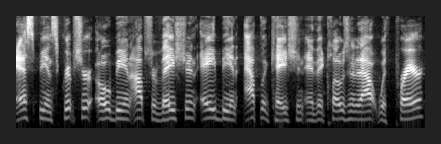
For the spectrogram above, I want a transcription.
S being scripture, O being observation, A being application, and then closing it out with prayer.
